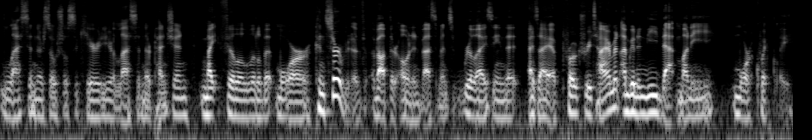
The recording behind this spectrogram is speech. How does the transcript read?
less in their social security or less in their pension might feel a little bit more conservative about their own investments, realizing that as I approach retirement, I'm going to need that money more quickly.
